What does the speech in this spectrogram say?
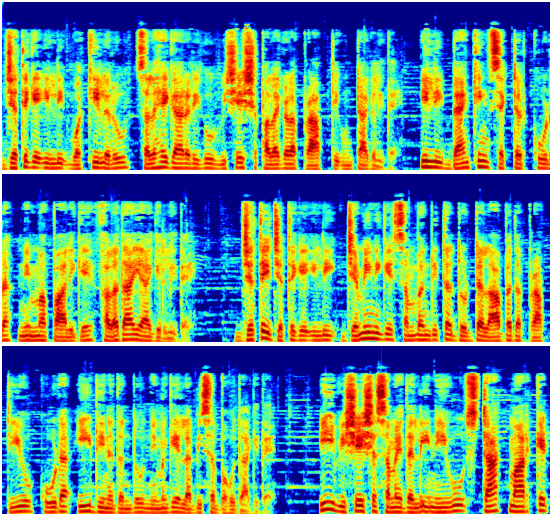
ಜತೆಗೆ ಇಲ್ಲಿ ವಕೀಲರು, ಸಲಹೆಗಾರರಿಗೂ ವಿಶೇಷ ಫಲಗಳ ಪ್ರಾಪ್ತಿ ಉಂಟಾಗಲಿದೆ. ಇಲ್ಲಿ ಬ್ಯಾಂಕಿಂಗ್ ಸೆಕ್ಟರ್ ಕೂಡ ನಿಮ್ಮ ಪಾಲಿಗೆ ಫಲದಾಯಿಯಾಗಿರಲಿದೆ. ಜತೆ ಜತೆಗೆ ಇಲ್ಲಿ ಜಮೀನಿಗೆ ಸಂಬಂಧಿತ ದೊಡ್ಡ ಲಾಭದ ಪ್ರಾಪ್ತಿಯೂ ಕೂಡ ಈ ದಿನದಂದು ನಿಮಗೆ ಲಭಿಸಬಹುದಾಗಿದೆ. ಈ ವಿಶೇಷ ಸಮಯದಲ್ಲಿ ನೀವು ಸ್ಟಾಕ್ ಮಾರ್ಕೆಟ್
